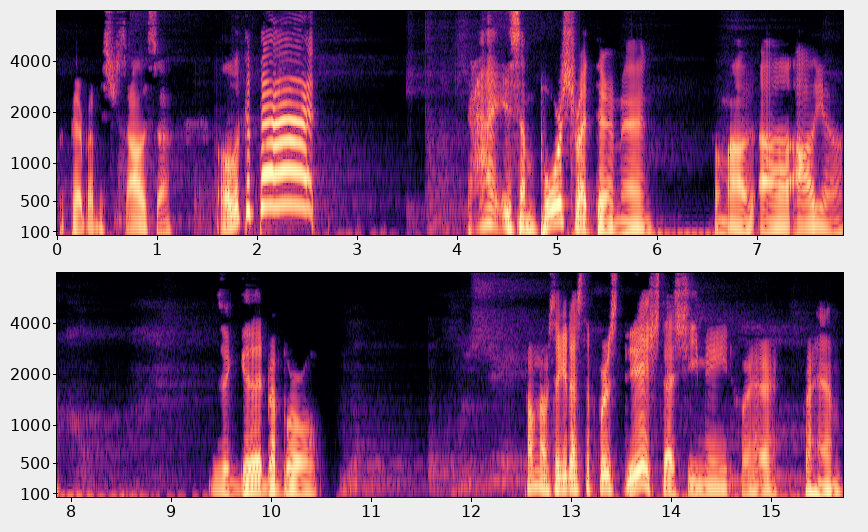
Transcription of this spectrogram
Prepared by Mr. Salazar. Oh, look at that! That is some borscht right there, man. From uh, Alya. Is it good, bro? I'm not thinking that's the first dish that she made for her, for him.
